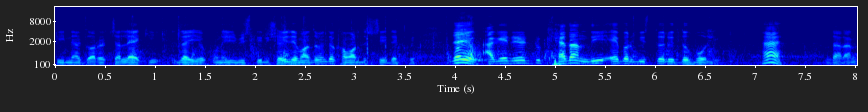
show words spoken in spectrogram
টিন আর ঘরের চাল একই। যাই হোক, উনিশ, বিশ, তিরিশ হয়ে যে মাঝে মধ্যে ক্ষমার দৃষ্টি দেখবে। যাই হোক আগে এটা একটু খেদান দিই এবার বিস্তারিত বলি। হ্যাঁ? দাঁড়ান।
